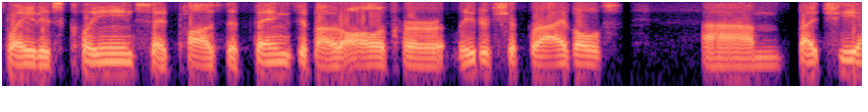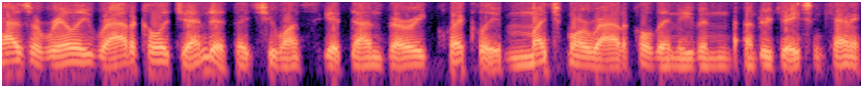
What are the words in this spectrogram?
slate is clean. Said positive things about all of her leadership rivals. Um, but she has a really radical agenda that she wants to get done very quickly, much more radical than even under Jason Kenney.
